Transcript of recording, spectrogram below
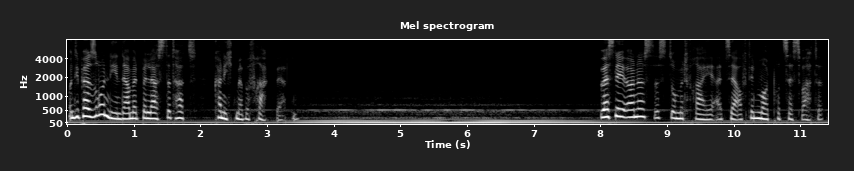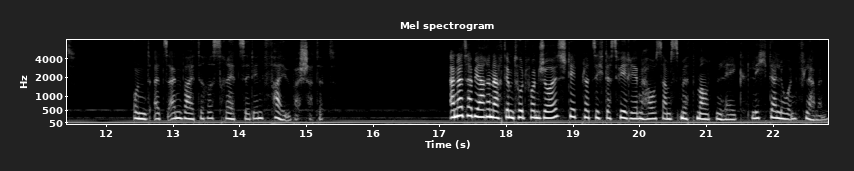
und die Person, die ihn damit belastet hat, kann nicht mehr befragt werden. Wesley Ernest ist somit frei, als er auf den Mordprozess wartet und als ein weiteres Rätsel den Fall überschattet. Anderthalb Jahre nach dem Tod von Joyce steht plötzlich das Ferienhaus am Smith Mountain Lake lichterloh in Flammen.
